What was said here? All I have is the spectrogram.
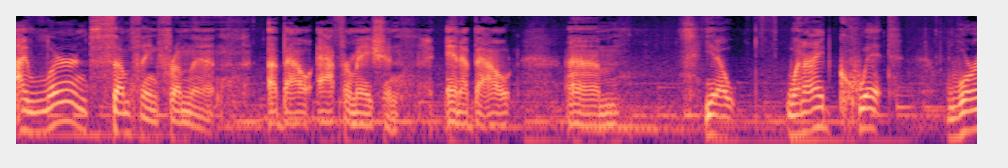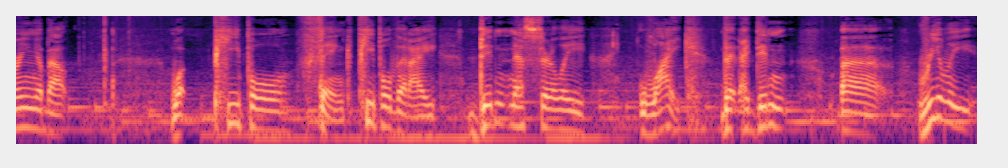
I learned something from that about affirmation and about, um, you know, when I'd quit worrying about people think, people that I didn't necessarily like, that I didn't uh, really,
